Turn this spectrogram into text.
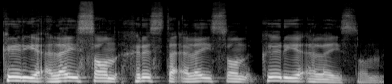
Kyrie eleison, Chryste eleison, Kyrie eleison.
